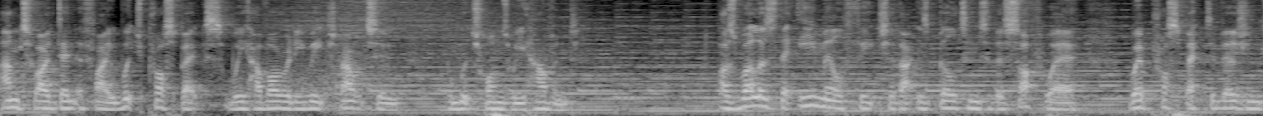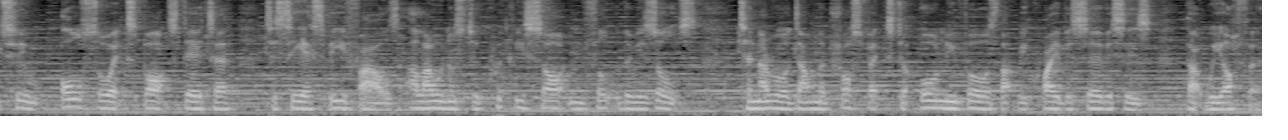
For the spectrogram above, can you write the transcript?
and to identify which prospects we have already reached out to and which ones we haven't. As well as the email feature that is built into the software, Web Prospectr version 2 also exports data to CSV files, allowing us to quickly sort and filter the results to narrow down the prospects to only those that require the services that we offer.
